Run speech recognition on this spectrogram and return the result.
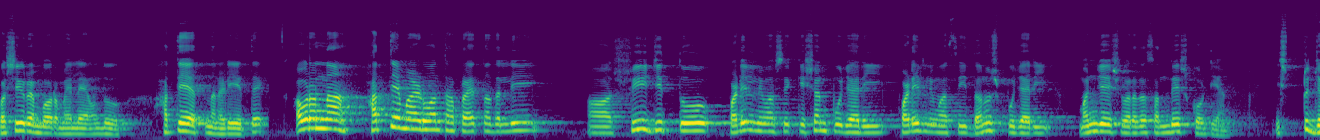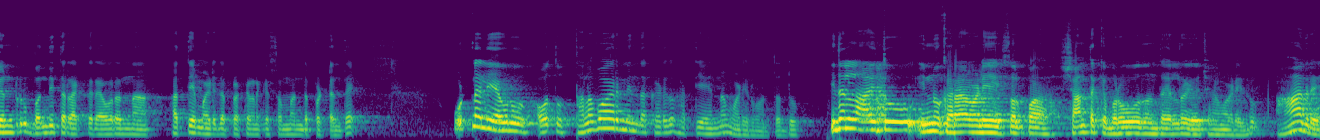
ಬಶೀರ್ ಎಂಬವರ ಮೇಲೆ ಒಂದು ಹತ್ಯೆ ಯತ್ನ ನಡೆಯುತ್ತೆ. ಅವರನ್ನು ಹತ್ಯೆ ಮಾಡುವಂತಹ ಪ್ರಯತ್ನದಲ್ಲಿ ಶ್ರೀಜಿತ್ತು, ಪಡೀಲ್ ನಿವಾಸಿ ಕಿಶನ್ ಪೂಜಾರಿ, ಪಡೀಲ್ ನಿವಾಸಿ ಧನುಷ್ ಪೂಜಾರಿ, ಮಂಜೇಶ್ವರದ ಸಂದೇಶ್ ಕೋಟಿಯಾನ್. ಇಷ್ಟು ಜನರು ಬಂಧಿತರಾಗ್ತಾರೆ ಅವರನ್ನು ಹತ್ಯೆ ಮಾಡಿದ ಪ್ರಕರಣಕ್ಕೆ ಸಂಬಂಧಪಟ್ಟಂತೆ. ಒಟ್ಟಿನಲ್ಲಿ ಅವರು ಅವತ್ತು ತಲವಾರಿನಿಂದ ಕಡಿದು ಹತ್ಯೆಯನ್ನು ಮಾಡಿರುವಂಥದ್ದು. ಇದೆಲ್ಲ ಆಯಿತು, ಇನ್ನು ಕರಾವಳಿ ಸ್ವಲ್ಪ ಶಾಂತಕ್ಕೆ ಬರುವುದು ಅಂತ ಎಲ್ಲರೂ ಯೋಚನೆ ಮಾಡಿದರು. ಆದರೆ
